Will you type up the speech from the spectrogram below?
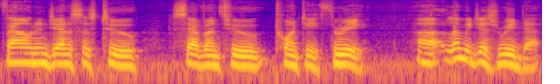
found in Genesis 2 7 through 23. Uh, let me just read that.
